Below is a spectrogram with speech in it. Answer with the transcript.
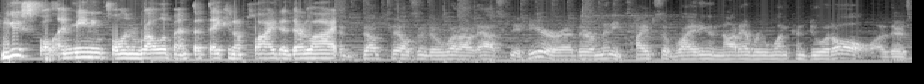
useful and meaningful and relevant that they can apply to their life. It dovetails into what I would ask you here. Uh, There are many types of writing, and not everyone can do it all. Uh, There's,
